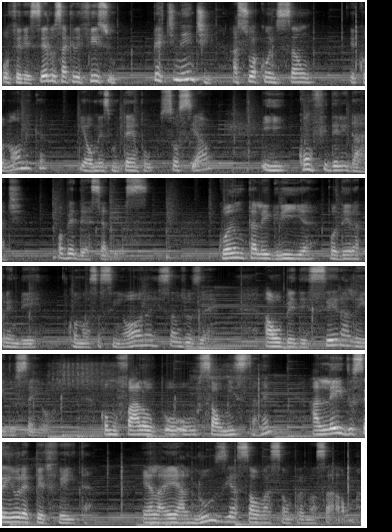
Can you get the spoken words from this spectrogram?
oferecer o sacrifício pertinente à sua condição econômica e ao mesmo tempo social e com fidelidade obedece a Deus. Quanta alegria poder aprender com Nossa Senhora e São José a obedecer à lei do Senhor. Como fala o, o, o salmista, né? A lei do Senhor é perfeita. Ela é a luz e a salvação para nossa alma.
